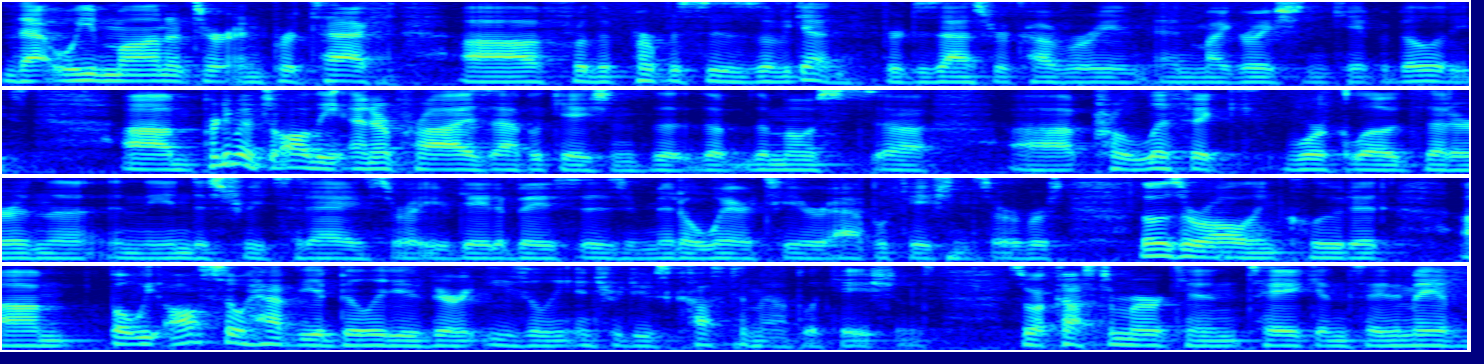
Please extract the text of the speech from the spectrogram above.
that we monitor and protect uh, for the purposes of again for disaster recovery and, and migration capabilities. Um, pretty much all the enterprise applications, the, the, the most uh, uh, prolific workloads that are in the, in the industry today, so right, your databases, your middleware tier, application servers, those are all included. Um, but we also have the ability to very easily introduce custom applications. So a customer can take and say they may have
